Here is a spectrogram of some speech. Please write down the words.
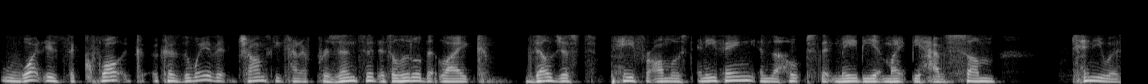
what is the quality? Because the way that Chomsky kind of presents it, it's a little bit like they'll just pay for almost anything in the hopes that maybe it might be have some tenuous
